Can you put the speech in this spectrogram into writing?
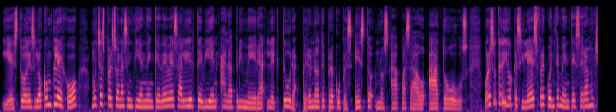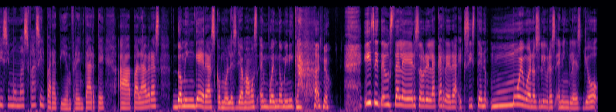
y esto es lo complejo, muchas personas entienden que debe salirte bien a la primera lectura, pero no te preocupes, esto nos ha pasado a todos. Por eso te digo que si lees frecuentemente será muchísimo más fácil para ti enfrentarte a palabras domingueras, como les llamamos en buen dominicano. Y si te gusta leer sobre la carrera, existen muy buenos libros en inglés. Yo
